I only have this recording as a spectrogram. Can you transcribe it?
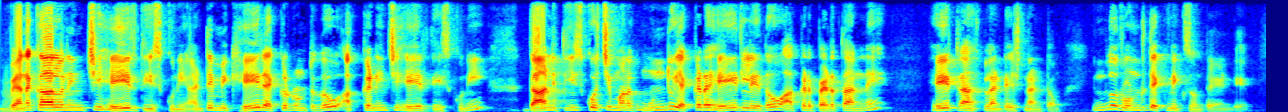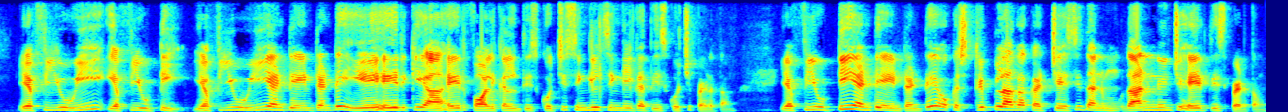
వెనకాల నుంచి హెయిర్ తీసుకుని అంటే మీకు హెయిర్ ఎక్కడ ఉంటుందో అక్కడి నుంచి హెయిర్ తీసుకుని దాన్ని తీసుకొచ్చి మనకు ముందు ఎక్కడ హెయిర్ లేదో అక్కడ పెడతానే హెయిర్ ట్రాన్స్ప్లాంటేషన్ అంటాం. ఇందులో రెండు టెక్నిక్స్ ఉంటాయండి. ఎఫ్యుఈ ఎఫ్యుటి ఎఫ్యుఈ అంటే ఏంటంటే ఏ హెయిర్కి ఆ హెయిర్ ఫాలికల్ని తీసుకొచ్చి సింగిల్ సింగిల్గా తీసుకొచ్చి పెడతాం. ఎఫ్యుటి అంటే ఏంటంటే ఒక స్ట్రిప్ లాగా కట్ చేసి దాన్ని దాని నుంచి హెయిర్ తీసి పెడతాం.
